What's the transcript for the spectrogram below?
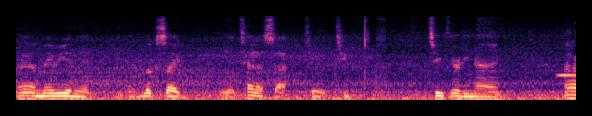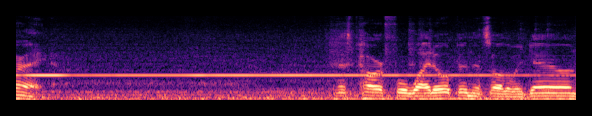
Well, maybe in the, it looks like the antenna socket too, two, 239. All right. That's powerful, wide open. That's all the way down.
